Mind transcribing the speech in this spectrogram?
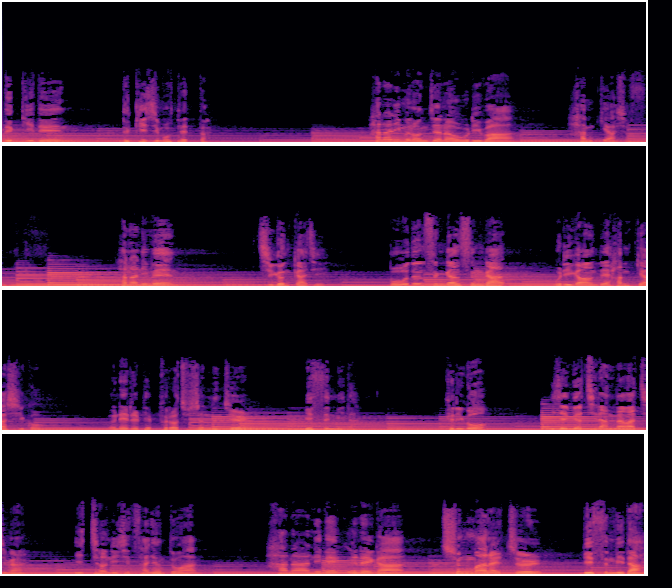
느끼든 느끼지 못했던 하나님은 언제나 우리와 함께 하셨습니다. 하나님은 지금까지 모든 순간순간 우리 가운데 함께 하시고 은혜를 베풀어 주셨는 줄 믿습니다. 그리고 이제 며칠 안 남았지만 2024년 동안 하나님의 은혜가 충만할 줄 믿습니다.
